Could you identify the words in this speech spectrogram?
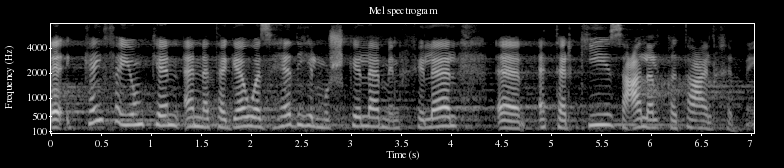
آه، كيف يمكن أن نتجاوز هذه المشكلة من خلال آه، التركيز على القطاع الخدمي؟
